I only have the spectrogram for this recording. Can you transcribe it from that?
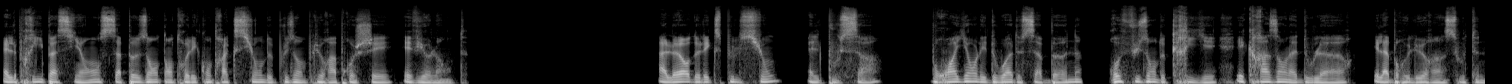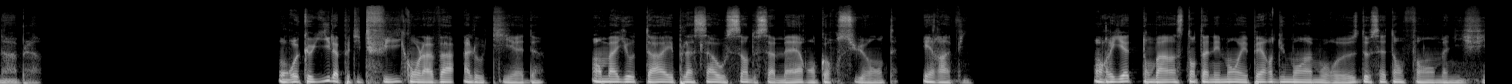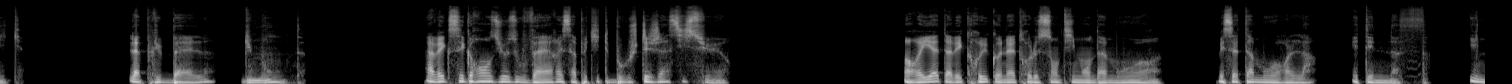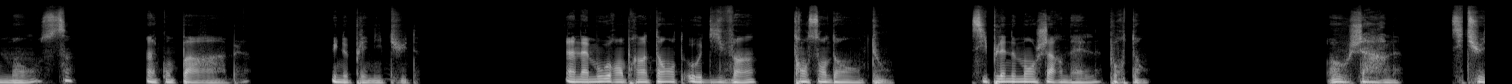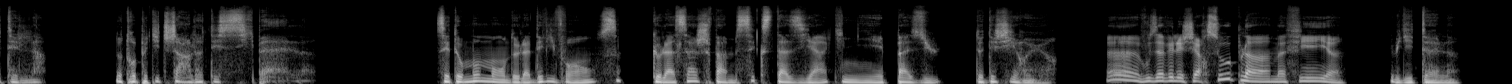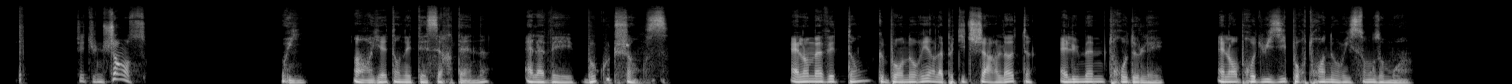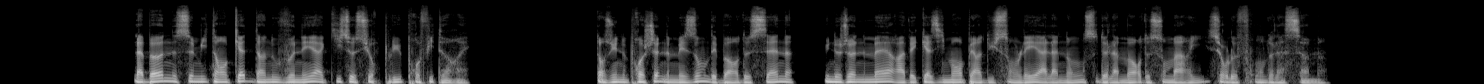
Elle prit patience, s'apaisant entre les contractions de plus en plus rapprochées et violentes. À l'heure de l'expulsion, elle poussa, broyant les doigts de sa bonne, refusant de crier, écrasant la douleur et la brûlure insoutenable. On recueillit la petite fille qu'on lava à l'eau tiède, emmaillota et plaça au sein de sa mère encore suante et ravie. Henriette tomba instantanément éperdument amoureuse de cet enfant magnifique, la plus belle du monde, avec ses grands yeux ouverts et sa petite bouche déjà si sûre. Henriette avait cru connaître le sentiment d'amour, mais cet amour-là était neuf, immense, incomparable, une plénitude. Un amour empruntant au divin, transcendant tout, si pleinement charnel pourtant. Oh Charles, si tu étais là, notre petite Charlotte est si belle. C'est au moment de la délivrance que la sage-femme s'extasia qu'il n'y ait pas eu de déchirure. Hein, vous avez les chairs souples, hein, ma fille lui dit-elle. C'est une chance. Oui, Henriette en était certaine, elle avait beaucoup de chance. Elle en avait tant que pour nourrir la petite Charlotte, elle eut même trop de lait. Elle en produisit pour trois nourrissons au moins. La bonne se mit en quête d'un nouveau-né à qui ce surplus profiterait. Dans une prochaine maison des bords de Seine, une jeune mère avait quasiment perdu son lait à l'annonce de la mort de son mari sur le front de la Somme.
